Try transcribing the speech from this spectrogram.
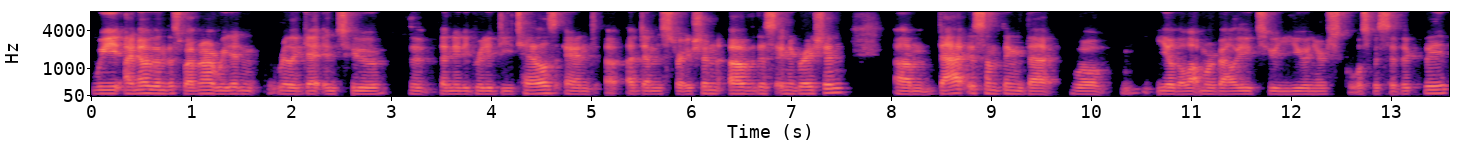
we, I know in this webinar, we didn't really get into the, the nitty gritty details and a, a, demonstration of this integration. Um, that is something that will yield a lot more value to you and your school specifically.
